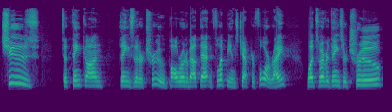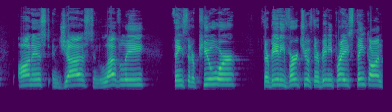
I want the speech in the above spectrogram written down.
choose to think on things that are true. Paul wrote about that in Philippians chapter 4, right? Whatsoever things are true, honest, and just, and lovely, things that are pure, if there be any virtue, if there be any praise, think on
